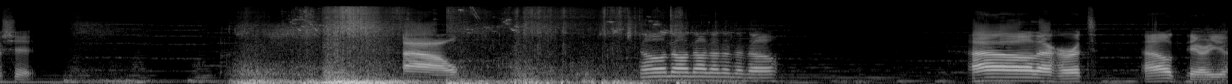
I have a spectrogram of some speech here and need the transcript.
Oh shit. Ow. No, no, no, no, no, no, no. How that hurt. How dare you.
